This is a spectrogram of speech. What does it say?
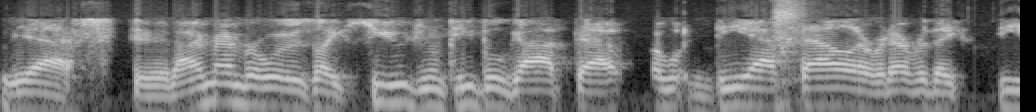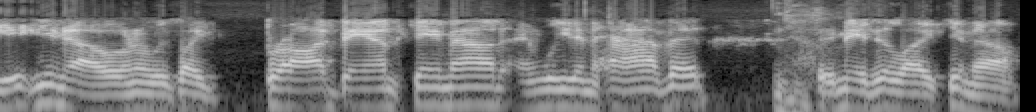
Yes, dude. I remember it was like huge when people got that DSL or whatever they, you know, and it was like broadband came out and we didn't have it. Yeah. They made it like you know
